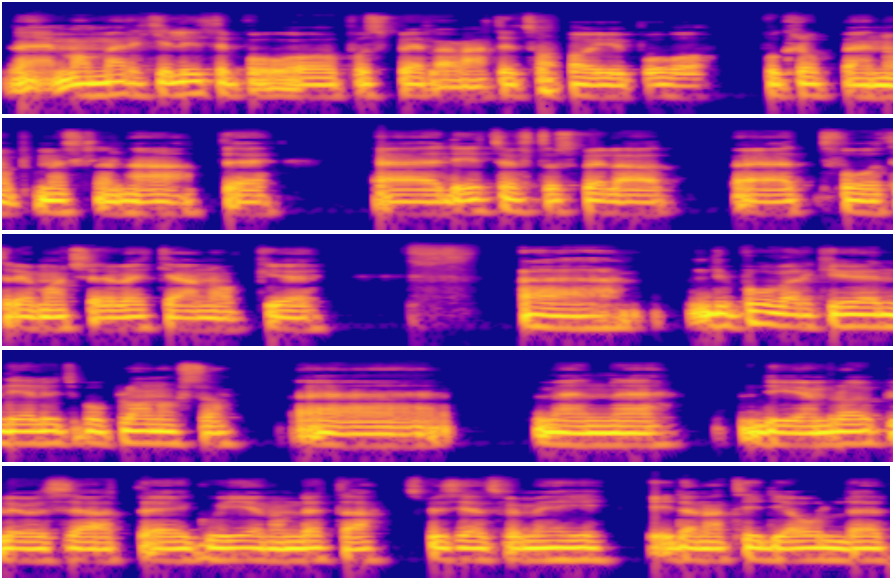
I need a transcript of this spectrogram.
Nej, man märker lite på, på spelarna att det tar ju på, på kroppen och på musklerna. Att det är tufft att spela Eh, två, tre matcher i veckan och eh, eh, det påverkar ju en del ute på plan också. men det är en bra upplevelse att gå igenom detta, speciellt för mig i denna tidiga ålder.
